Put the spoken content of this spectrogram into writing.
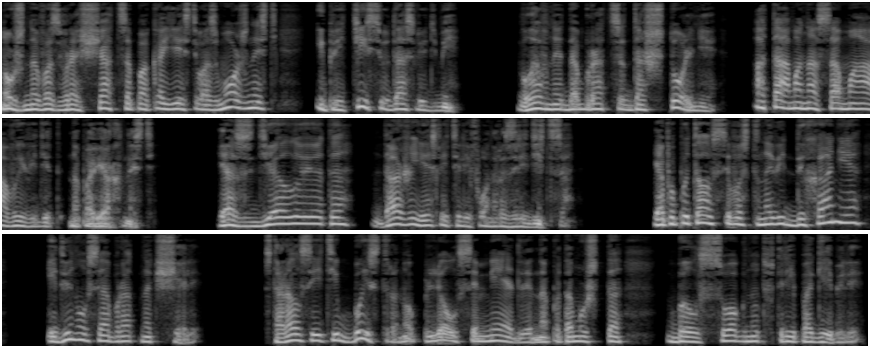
Нужно возвращаться, пока есть возможность, и прийти сюда с людьми. Главное — добраться до штольни, а там она сама выведет на поверхность. Я сделаю это, даже если телефон разрядится. Я попытался восстановить дыхание и двинулся обратно к щели. Старался идти быстро, но плелся медленно, потому что был согнут в три погибели.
